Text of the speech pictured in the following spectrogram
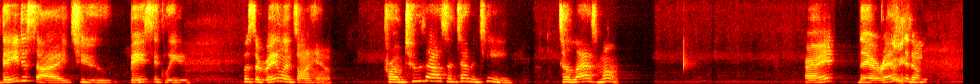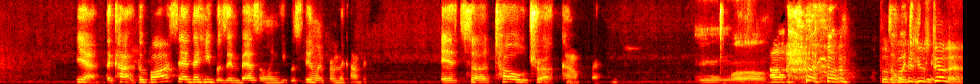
they decide to basically put surveillance on him from 2017 to last month. All right, they arrested him. Yeah, the co- the boss said that he was embezzling, he was stealing from the company. It's a tow truck company. Mm, wow. Uh, The So fuck what is you you stealing?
